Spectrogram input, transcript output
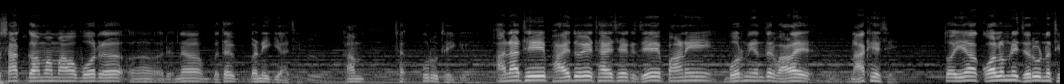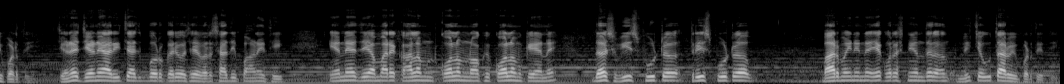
સાત ગામમાં આવા બોર બધા બની ગયા છે. કામ પૂરું થઈ ગયું આનાથી ફાયદો એ થાય છે કે જે પાણી બોરની અંદર વાળે નાખે છે તો અહીંયા કોલમની જરૂર નથી પડતી. જેણે જેણે આ રિચાર્જ બોર કર્યો છે વરસાદી પાણીથી એને જે અમારે કોલમ કોલમ નાખી કોલમ કે એને દસ વીસ ફૂટ ત્રીસ ફૂટ બાર મહિને એક વર્ષની અંદર નીચે ઉતારવી પડતી હતી.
